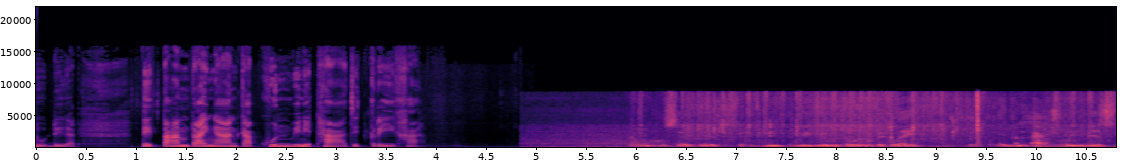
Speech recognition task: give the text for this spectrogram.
ดุเดือด ติดตามรายงานกับคุณวินิษฐาจิตกรีค่ะ I will say this, uh, you, the media was a little bit late. If you actually missed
